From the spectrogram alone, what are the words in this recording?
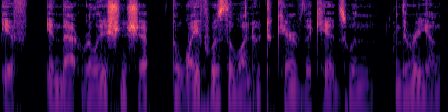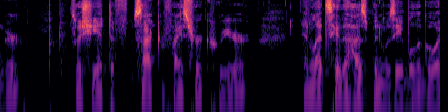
if in that relationship the wife was the one who took care of the kids when, when they were younger, so she had to f- sacrifice her career, and let's say the husband was able to go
